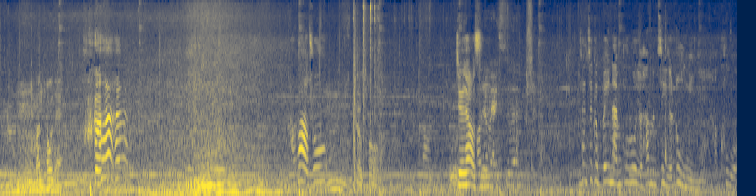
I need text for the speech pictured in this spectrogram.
嗯，蛮臭的。好不好吃？嗯，臭臭。觉得好吃。没吃。在这个卑南部落有他们自己的路名耶，好酷哦！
